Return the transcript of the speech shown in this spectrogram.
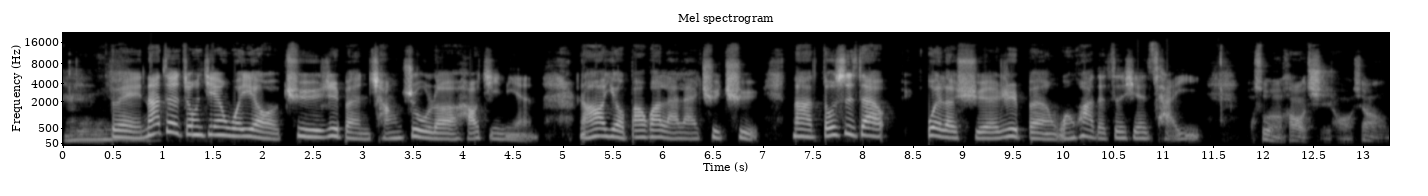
嗯、对，那这中间我也有去日本常住了好几年，然后也有包括来来去去，那都是在为了学日本文化的这些才艺。我是很好奇哈，像。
